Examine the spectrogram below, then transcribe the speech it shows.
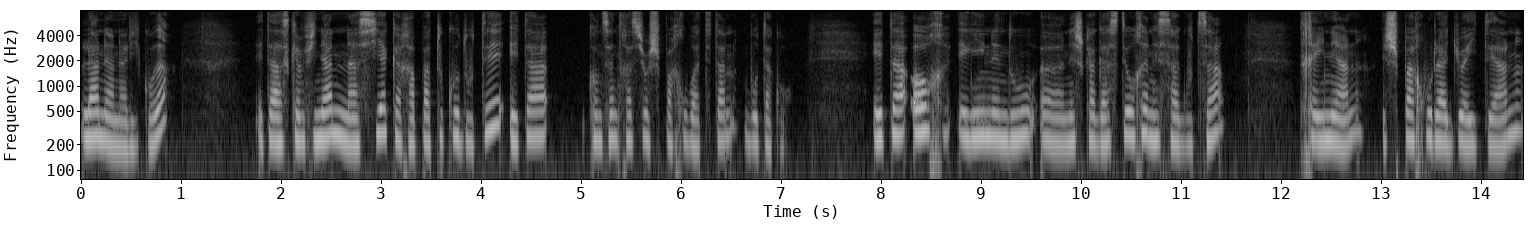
lanean hariko da. Eta azken finan, naziak harrapatuko dute eta konzentrazio esparru batetan botako. Eta hor eginen du uh, neska gazte horren ezagutza, treinean, esparrura joaitean,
